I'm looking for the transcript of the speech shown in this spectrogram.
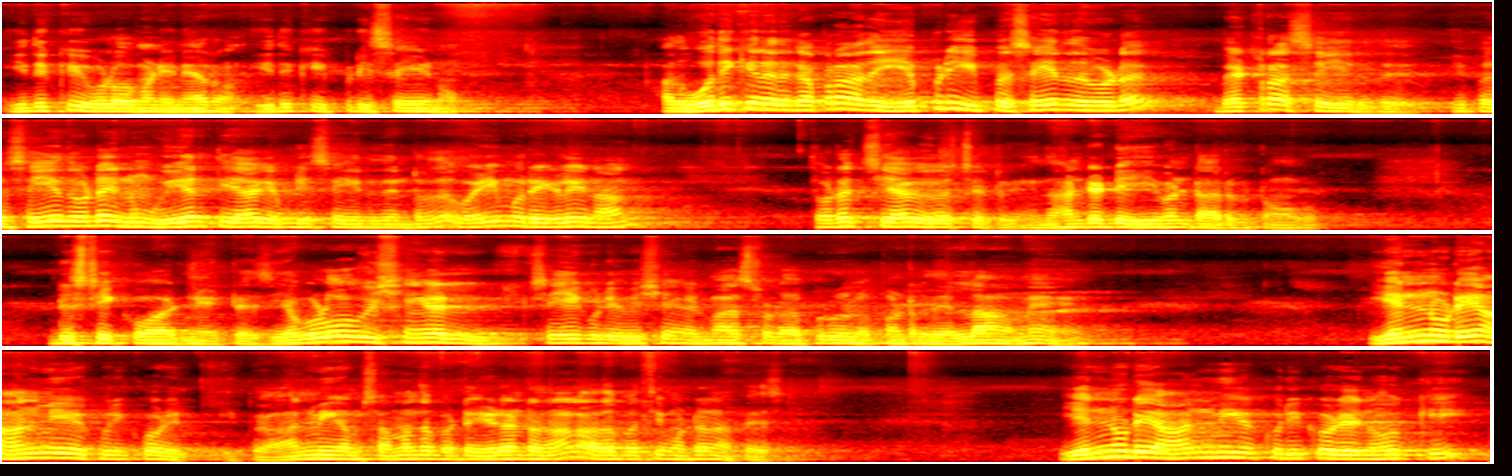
இதுக்கு இவ்வளோ மணி நேரம் இதுக்கு இப்படி செய்யணும். அது ஒதுக்கினதுக்கப்புறம் அதை எப்படி இப்போ செய்கிறத விட பெட்டராக செய்கிறது இப்போ செய்கிறத விட இன்னும் உயர்த்தியாக எப்படி செய்கிறதுன்றத வழிமுறைகளை நான் தொடர்ச்சியாக யோசிச்சுட்ருக்கேன் இந்த ஹண்ட்ரட் டே ஈவெண்ட்டாக இருக்கட்டும் டிஸ்ட்ரிக்ட் கோஆர்டினேட்டர்ஸ் எவ்வளோ விஷயங்கள் செய்யக்கூடிய விஷயங்கள் மாஸ்டரோட அப்ரூவலில் பண்ணுறது எல்லாமே என்னுடைய ஆன்மீக குறிக்கோளில். இப்போ ஆன்மீகம் சம்மந்தப்பட்ட இடன்றதுனால அதை பற்றி மட்டும் நான் பேசுகிறேன் என்னுடைய ஆன்மீக குறிக்கோளை நோக்கி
